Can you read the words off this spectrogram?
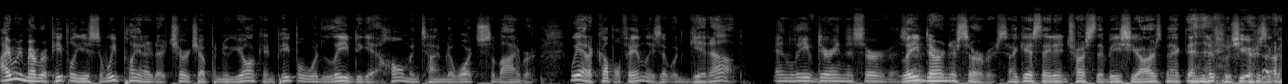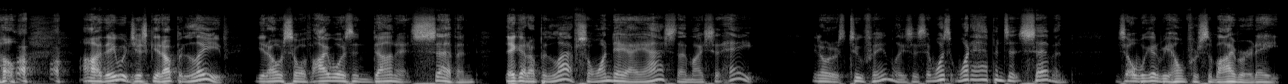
I remember people used to we planted a church up in New York, and people would leave to get home in time to watch Survivor. We had a couple families that would get up, And leave during the service. leave huh? during the service. I guess they didn't trust the VCRs back then. This was years ago. uh, they would just get up and leave. you know. So if I wasn't done at seven, they got up and left. So one day I asked them, I said, "Hey, you know, there's two families." I said, "What's what happens at 7? They said, "Oh, we're going to be home for Survivor at 8.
